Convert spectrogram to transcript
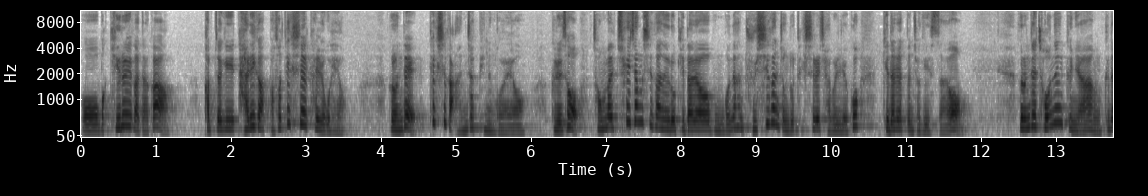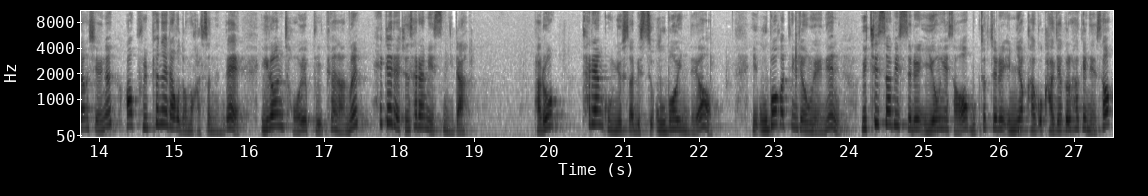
어, 막 길을 가다가 갑자기 다리가 아파서 택시를 타려고 해요. 그런데 택시가 안 잡히는 거예요. 그래서 정말 최장 시간으로 기다려 본 거는 한 두시간 정도 택시를 잡으려고 기다렸던 적이 있어요. 그런데 저는 그냥 그 당시에는 아, 불편해라고 넘어갔었는데 이런 저의 불편함을 해결해 준 사람이 있습니다. 바로 차량 공유 서비스 우버인데요. 이 우버 같은 경우에는 위치 서비스를 이용해서 목적지를 입력하고 가격을 확인해서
